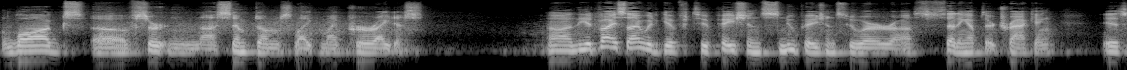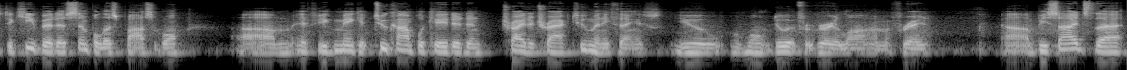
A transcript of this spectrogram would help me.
logs of certain uh, symptoms like my pruritus. Uh, the advice I would give to patients, new patients who are uh, setting up their tracking, is to keep it as simple as possible. Um, if you make it too complicated and try to track too many things, you won't do it for very long, I'm afraid. Uh, besides that,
